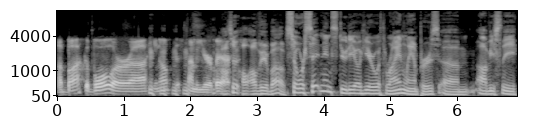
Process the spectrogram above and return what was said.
a buck, a bull, or uh, you know, this time of year a bear. So, all, all, the above. So we're sitting in studio here with Ryan Lampers. Um, obviously,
